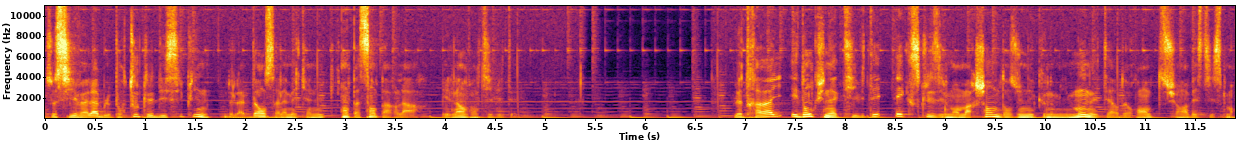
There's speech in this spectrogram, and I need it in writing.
Ceci est valable pour toutes les disciplines, de la danse à la mécanique, en passant par l'art et l'inventivité. Le travail est donc une activité exclusivement marchande dans une économie monétaire de rente sur investissement.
